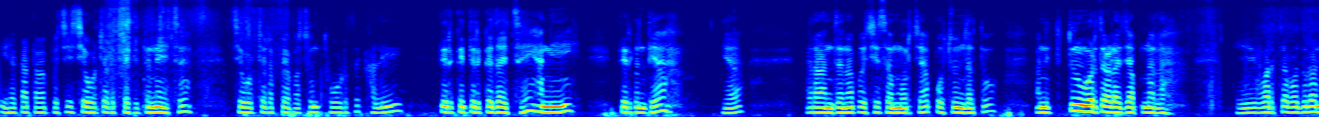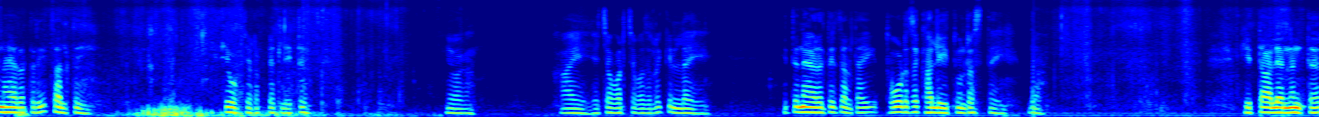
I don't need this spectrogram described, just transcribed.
या कातळापाशी शेवटच्या टप्प्यात तिथं न्यायचं. शेवटच्या टप्प्यापासून थोडंसं खाली तिरकं तिरकं जायचं आहे आणि तिरकन त्या या रांजणापाशी समोरच्या पोचून जातो आणि तिथून वर चढायचे आपणाला. हे वरच्या बाजूला न्यायला तरी चालतं आहे शेवटच्या टप्प्यातलं इथं. हे बघा. हा आहे ह्याच्या वरच्या बाजूला किल्ला आहे. इथं न्यायला तरी चालतं आहे थोडंसं खाली इथून रस्ता आहे. जा. इथं आल्यानंतर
